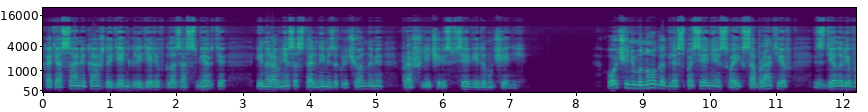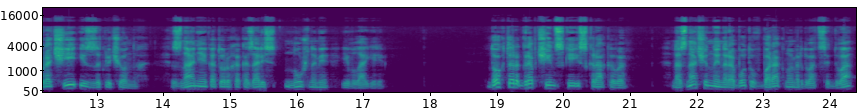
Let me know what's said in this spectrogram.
хотя сами каждый день глядели в глаза смерти и наравне с остальными заключенными прошли через все виды мучений. Очень много для спасения своих собратьев сделали врачи из заключенных, знания которых оказались нужными и в лагере. Доктор Грабчинский из Кракова, назначенный на работу в барак номер 22,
